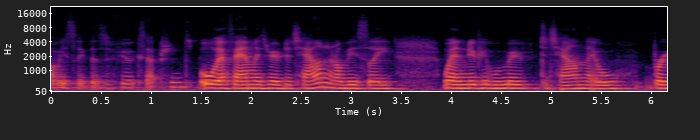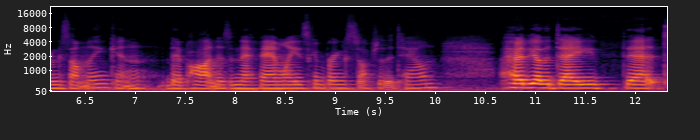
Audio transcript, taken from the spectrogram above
obviously, there's a few exceptions. All their families move to town, and obviously, when new people move to town, they will bring something, and their partners and their families can bring stuff to the town. I heard the other day that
